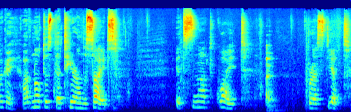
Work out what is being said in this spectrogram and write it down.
Okay, I've noticed that here on the sides it's not quite pressed yet.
